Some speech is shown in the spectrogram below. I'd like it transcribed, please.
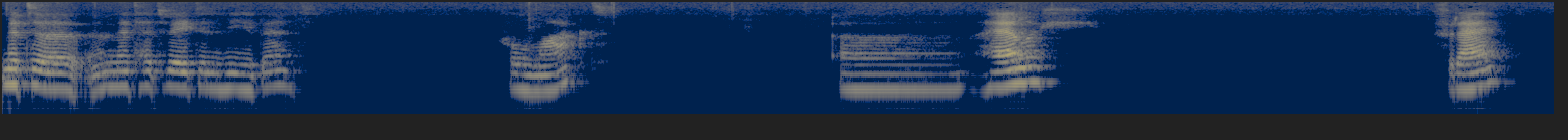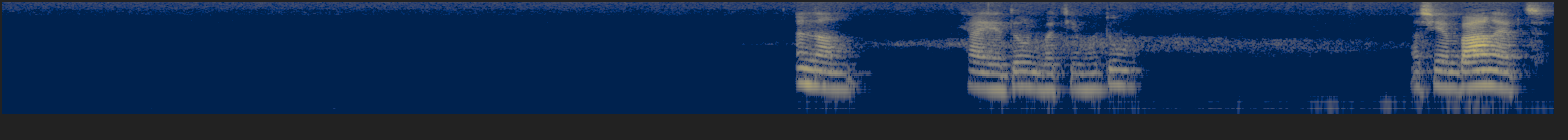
met, de, met het weten wie je bent. Volmaakt. Uh, heilig. Vrij. En dan ga je doen wat je moet doen. Als je een baan hebt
